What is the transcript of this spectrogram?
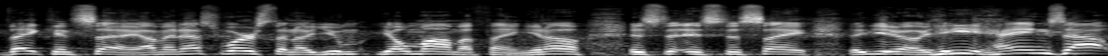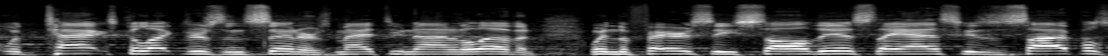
they can say. I mean, that's worse than a you, yo mama thing, you know? It's to, it's to say, you know, he hangs out with tax collectors and sinners. Matthew 9 and 11. When the Pharisees saw this, they asked his disciples,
